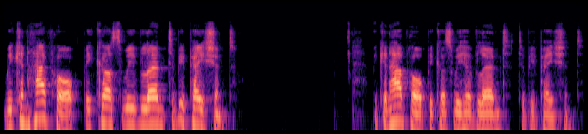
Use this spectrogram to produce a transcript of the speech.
we can have hope because we've learned to be patient. We can have hope because we have learned to be patient.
